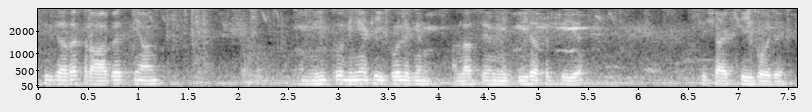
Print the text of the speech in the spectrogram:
काफ़ी ज़्यादा ख़राब है इसकी आँख। उम्मीद तो नहीं है ठीक हो, लेकिन अल्लाह से उम्मीद की जा सकती है कि शायद ठीक हो जाए।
